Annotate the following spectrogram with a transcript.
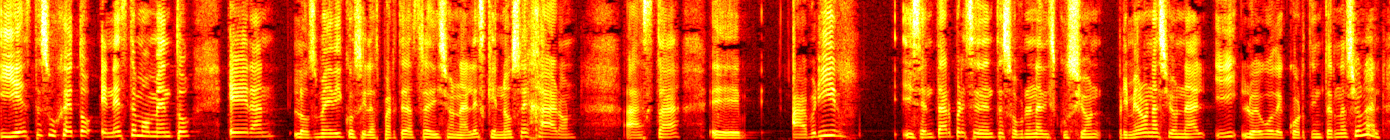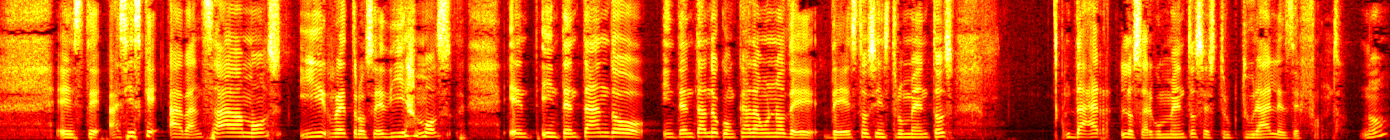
Y este sujeto, en este momento, eran los médicos y las parteras tradicionales que no cejaron hasta eh, abrir y sentar precedentes sobre una discusión primero nacional y luego de corte internacional. Este, así es que avanzábamos y retrocedíamos intentando, intentando con cada uno de, de estos instrumentos dar los argumentos estructurales de fondo, ¿no?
